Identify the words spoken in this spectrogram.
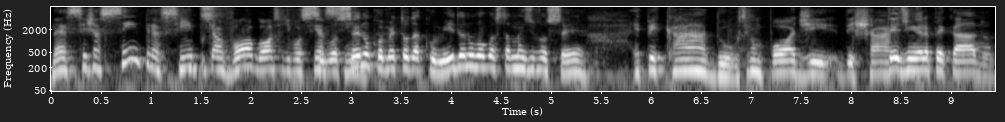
né? Seja sempre assim, porque a avó gosta de você Se assim. você não comer toda a comida, eu não vou gostar mais de você. É pecado. Você não pode deixar. Ter dinheiro é pecado.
